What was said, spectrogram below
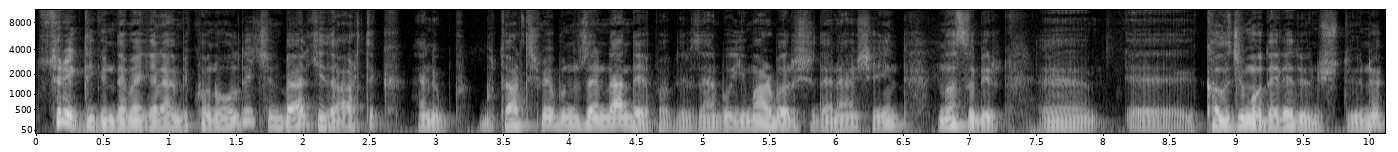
sürekli gündeme gelen bir konu olduğu için belki de artık hani bu tartışmayı bunun üzerinden de yapabiliriz. Yani bu imar barışı denen şeyin nasıl bir e, e, kalıcı modele dönüştüğünü e,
